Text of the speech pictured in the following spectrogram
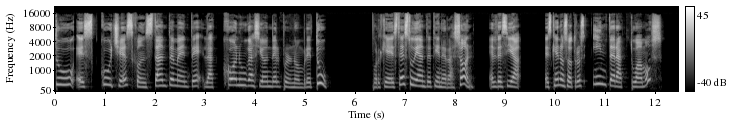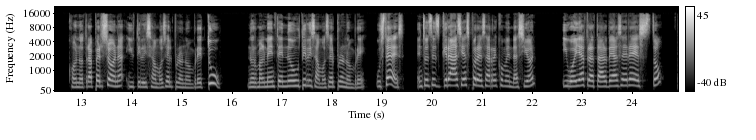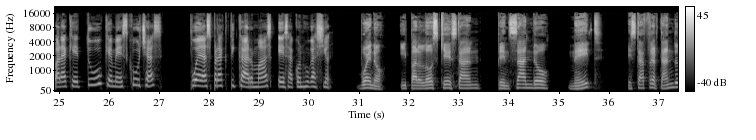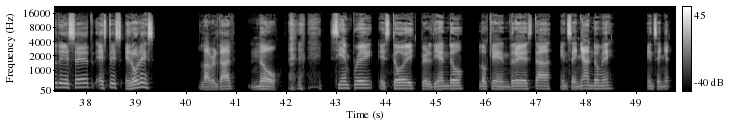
tú escuches constantemente la conjugación del pronombre tú. Porque este estudiante tiene razón. Él decía, es que nosotros interactuamos con otra persona y utilizamos el pronombre tú. Normalmente no utilizamos el pronombre ustedes. Entonces, gracias por esa recomendación y voy a tratar de hacer esto para que tú que me escuchas puedas practicar más esa conjugación. Bueno, y para los que están pensando, Nate, ¿está tratando de hacer estos errores? La verdad, no. Siempre estoy perdiendo lo que Andrea está enseñándome, enseña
